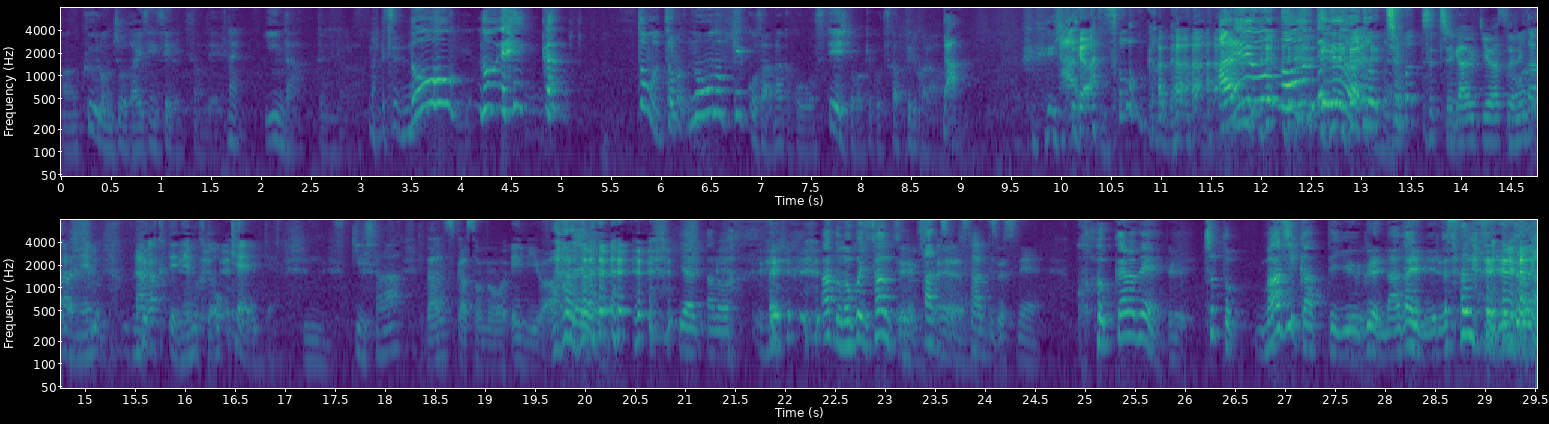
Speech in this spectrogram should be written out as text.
あのクーロン超大先生が言ってたんで、はい。い、いんだって思いながら。まあ別に脳の映画ともちそのょっと。脳の結構さなんかこうステージとか結構使ってるから。あ。いやそうかな。あれを脳っていうのはちょっと ちょっと違う気はする脳だから眠長くて眠くて OK みたいな、きりしたな。なんすかそのエビは。いやあの あと残り3通。なん。です三通。で三通ですねこっからねうんちょっとマジかっていうぐらい長いメールが3通連続で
